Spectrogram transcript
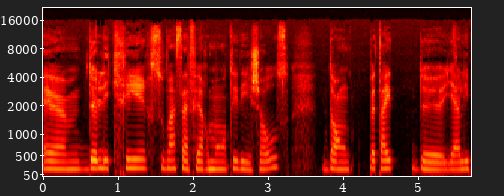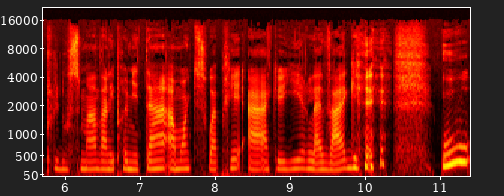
Euh, de l'écrire, souvent, ça fait remonter des choses. Donc, peut-être d'y aller plus doucement dans les premiers temps, à moins que tu sois prêt à accueillir la vague. Ou,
